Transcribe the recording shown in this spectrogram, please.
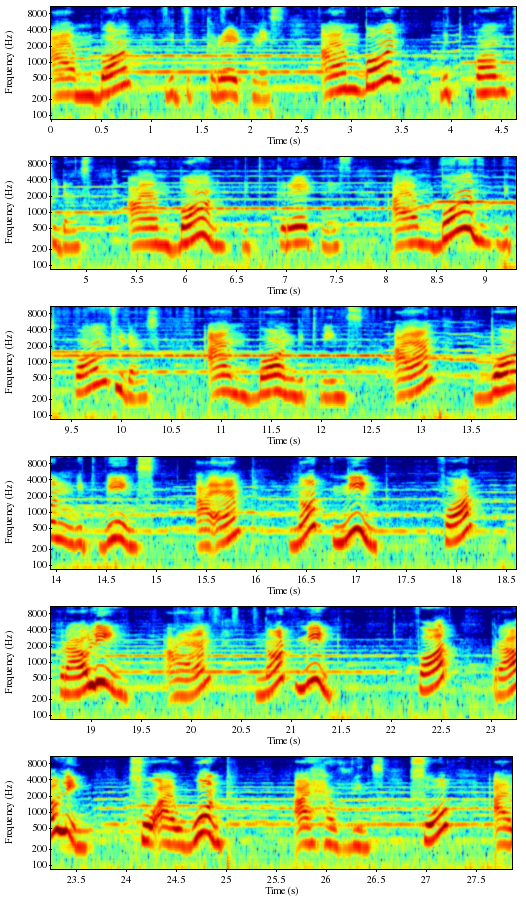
I am born with greatness. I am born with confidence. I am born with greatness. I am born with confidence. I am born with wings. I am born with wings. I am not meant for crawling. I am not meant for crawling. So I won't. I have wings. So I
